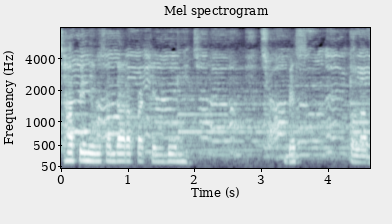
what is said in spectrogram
What's happening? Sandara Park and Bom. Best collab.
